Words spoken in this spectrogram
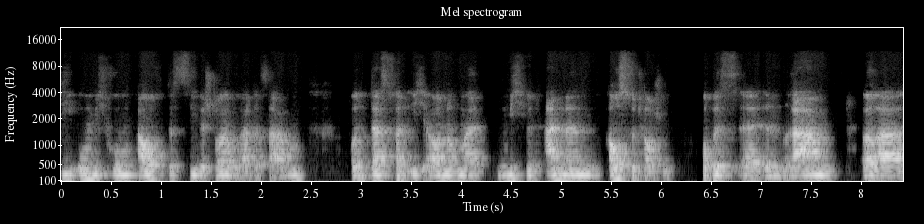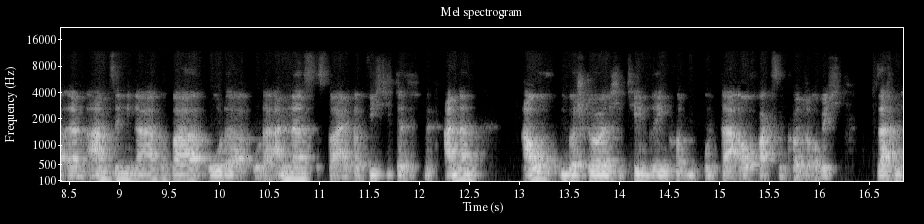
die um mich herum auch das Ziel des Steuerberaters haben. Und das fand ich auch nochmal, mich mit anderen auszutauschen. Ob es äh, im Rahmen eurer ähm, Abendseminare war oder, oder anders. Es war einfach wichtig, dass ich mit anderen auch über steuerliche Themen reden konnte und da auch wachsen konnte. Ob ich Sachen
